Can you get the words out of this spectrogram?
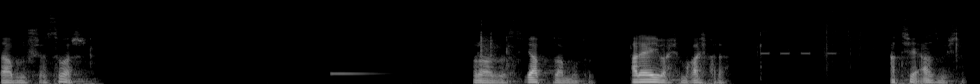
Daha bunun şurası var. Arızası. Yap lan motor. Paraya iyi başıma kaç para? At şey azmış lan.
